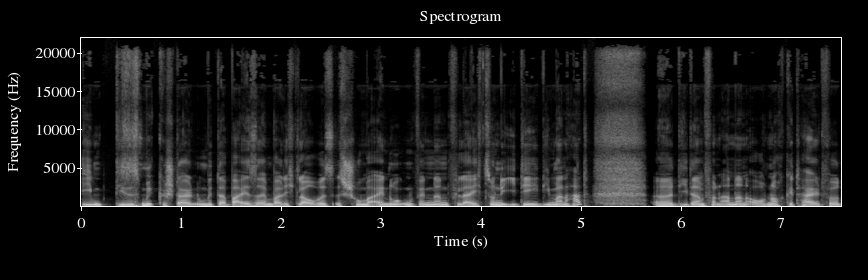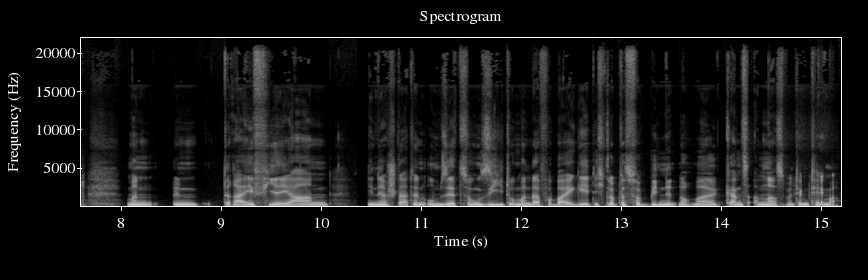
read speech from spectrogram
eben dieses Mitgestalten und mit dabei sein, weil ich glaube, es ist schon beeindruckend, wenn dann vielleicht so eine Idee, die man hat, äh, die dann von anderen auch noch geteilt wird, man in drei, vier Jahren in der Stadt in Umsetzung sieht und man da vorbeigeht. Ich glaube, das verbindet nochmal ganz anders mit dem Thema.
